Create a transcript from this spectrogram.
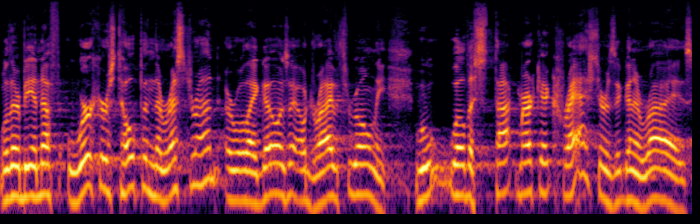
Will there be enough workers to open the restaurant, or will I go and say, "I'll drive through only"? Will, will the stock market crash, or is it going to rise?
